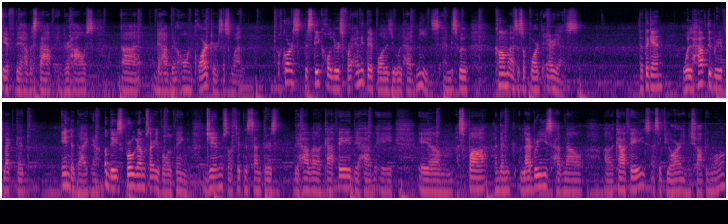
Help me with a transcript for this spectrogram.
if they have a staff in their house uh, they have their own quarters as well of course the stakeholders for any typology will have needs and this will come as a support areas that again will have to be reflected in the diagram. Nowadays, programs are evolving. Gyms or fitness centers, they have a cafe, they have a, a, um, a spa, and then libraries have now uh, cafes as if you are in a shopping mall.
